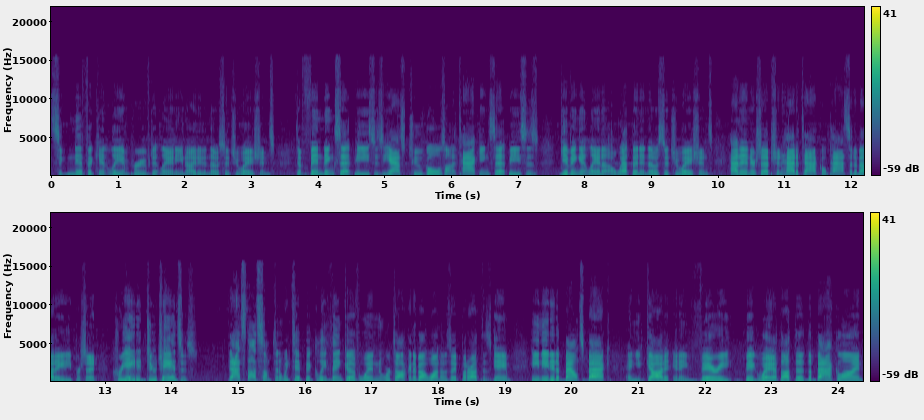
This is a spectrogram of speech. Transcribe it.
significantly improved Atlanta United in those situations. Defending set pieces, he has two goals on attacking set pieces, giving Atlanta a weapon in those situations. Had an interception, had a tackle, passed at about 80%, created two chances. That's not something we typically think of when we're talking about Juan Jose Purata's game. He needed a bounce back, and you got it in a very big way. I thought the, the back line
